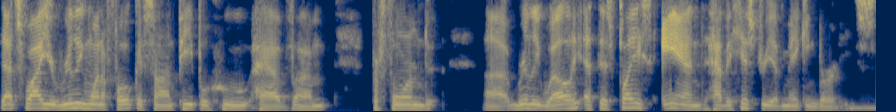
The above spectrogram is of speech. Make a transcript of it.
that's why you really want to focus on people who have um, performed uh, really well at this place and have a history of making birdies.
